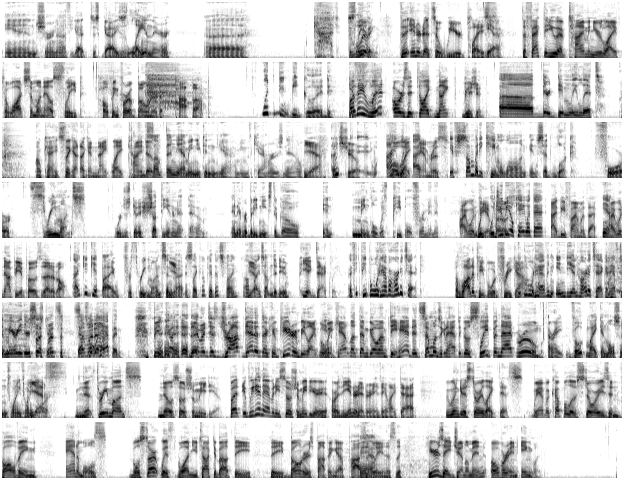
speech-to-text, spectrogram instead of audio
and sure enough, you got just guys just laying there. Uh, God, the Sleeping. weird- the internet's a weird place. Yeah. The fact that you have time in your life to watch someone else sleep, hoping for a boner to pop up. Wouldn't it be good? Are if- they lit or is it like night vision? Uh, they're dimly lit. Okay, so they got like a nightlight kind of. Something, yeah. I mean, you can, yeah. I mean, with cameras now. yeah, that's true. I Low would- light I- cameras. if somebody came along and said, "Look, for three months, we're just going to shut the internet down, and everybody needs to go and mingle with people for a minute," I wouldn't would, be would you be okay with that? I'd be fine with that. Yeah. I would not be opposed to that at all. I could get by for three months and Yeah. not. It's like, okay, that's fine. I'll Yeah. find something to do. Yeah, exactly. I think people would have a heart attack. A lot of people would freak People out. People would have an Indian heart attack and have to marry their sister. That's what would happen. because they would just drop dead at their computer and be like, "Well, Yeah. we can't let them go empty-handed. Someone's going to have to go sleep in that room." All right, vote Mike and Molson 2024. Yes, no, three months, no social media. But if we didn't have any social media or the internet or anything like that, we wouldn't get a story like this. We have a couple of stories involving animals. We'll start with one. You talked about the the boners popping up possibly Yeah. in this. Here's a gentleman over in England.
